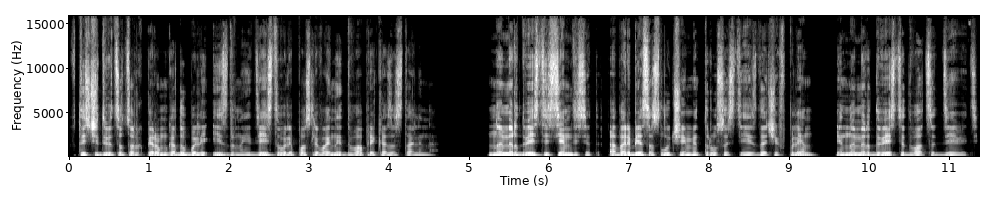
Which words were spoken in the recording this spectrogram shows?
В 1941 году были изданы и действовали после войны два приказа Сталина. Номер 270 о борьбе со случаями трусости и сдачи в плен и номер 229,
